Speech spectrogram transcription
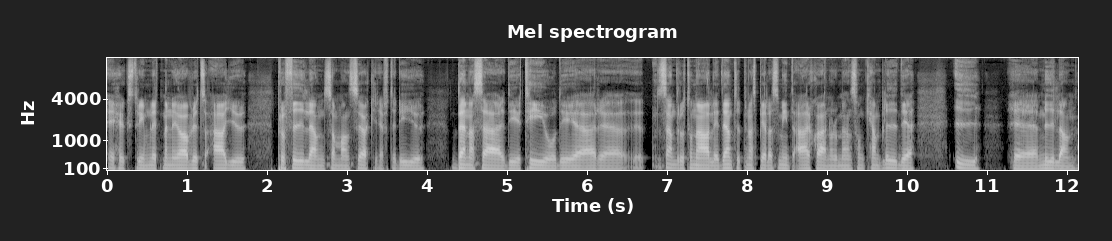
är högst rimligt. Men i övrigt så är ju profilen som man söker efter, det är ju Benazer, det är Theo, det är eh, Sandro Tonali, den typen av spelare som inte är stjärnor men som kan bli det i eh, Milan.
